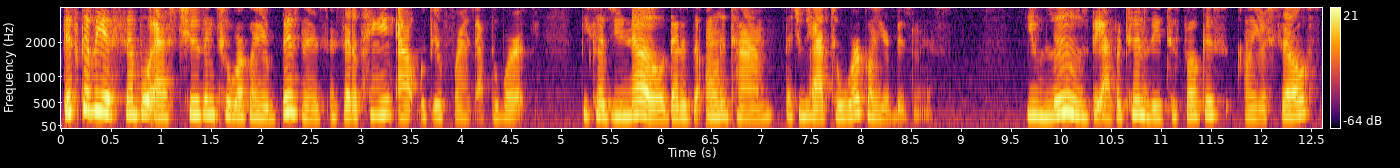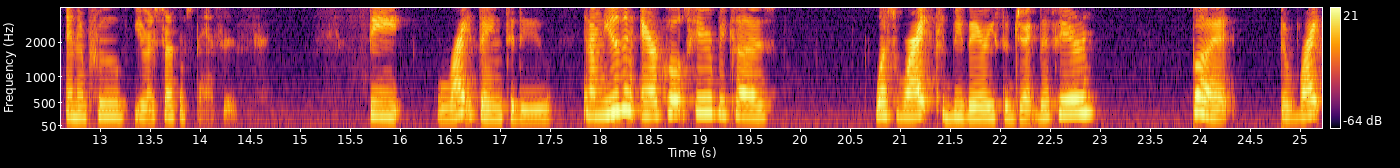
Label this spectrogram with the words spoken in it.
This could be as simple as choosing to work on your business instead of hanging out with your friends after work, because you know that is the only time that you have to work on your business. You lose the opportunity to focus on yourself and improve your circumstances. The right thing to do, and I'm using air quotes here because what's right could be very subjective here, but the right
